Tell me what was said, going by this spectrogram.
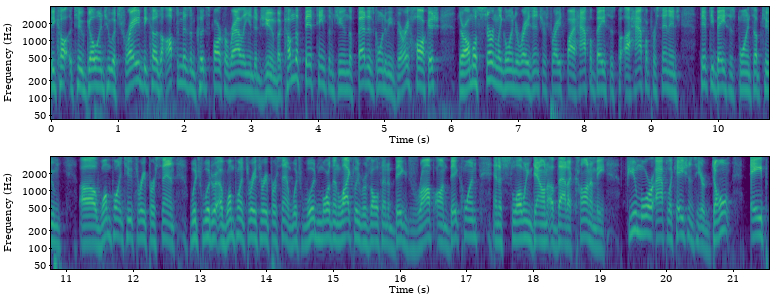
because to go into a trade because optimism could spark a rally into June. But come the 15th of June, the Fed is going to be very hawkish. They're almost certainly going to raise interest rates by half a basis, a half a percentage, 50 basis points up to uh, 1.23 percent, which would uh, 1.33 percent, which would more than likely result in a big drop on Bitcoin and a slowing down of that economy. Few more applications here. Don't ape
